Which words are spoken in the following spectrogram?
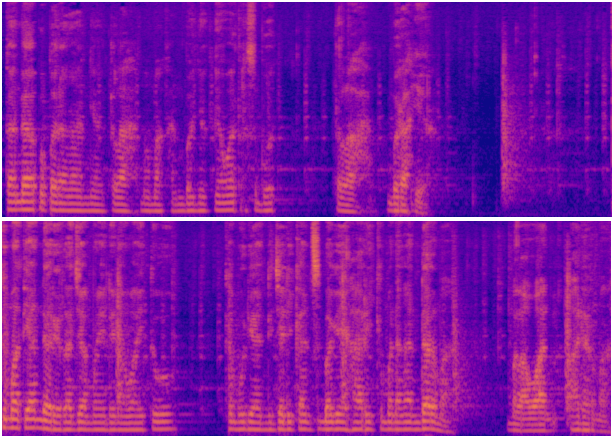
tanda peperangan yang telah memakan banyak nyawa tersebut telah berakhir. Kematian dari Raja Mayadenawa itu kemudian dijadikan sebagai hari kemenangan Dharma melawan Adharma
